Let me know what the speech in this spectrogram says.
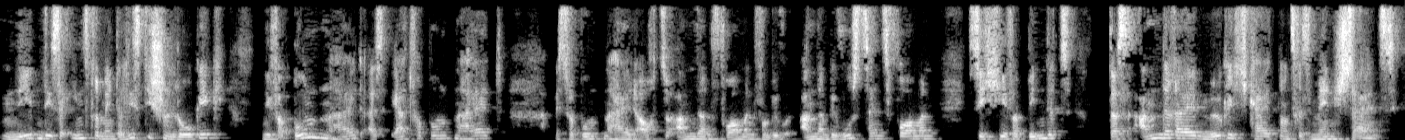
neben dieser instrumentalistischen Logik eine Verbundenheit als Erdverbundenheit, als Verbundenheit auch zu anderen Formen von anderen Bewusstseinsformen sich hier verbindet, dass andere Möglichkeiten unseres Menschseins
